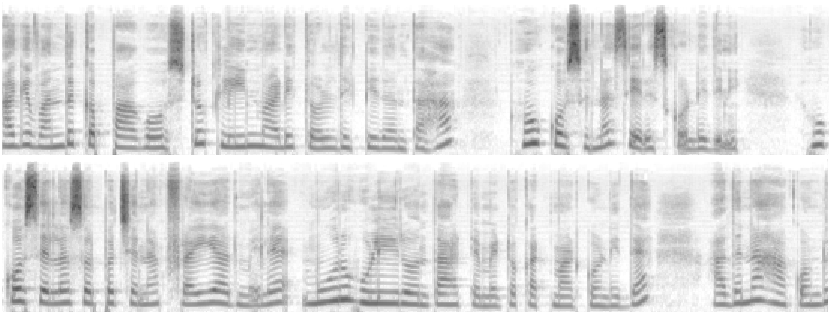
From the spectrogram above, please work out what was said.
ಹಾಗೆ ಒಂದು ಕಪ್ ಆಗುವಷ್ಟು ಕ್ಲೀನ್ ಮಾಡಿ ತೊಳೆದಿಟ್ಟಿದಂತಹ ಹೂಕೋಸನ್ನು ಸೇರಿಸ್ಕೊಂಡಿದ್ದೀನಿ ಹೂಕೋಸೆಲ್ಲ ಸ್ವಲ್ಪ ಚೆನ್ನಾಗಿ ಫ್ರೈ ಆದಮೇಲೆ ಮೂರು ಹುಳಿ ಇರುವಂತಹ ಟೊಮೆಟೊ ಕಟ್ ಮಾಡ್ಕೊಂಡಿದ್ದೆ. ಅದನ್ನು ಹಾಕ್ಕೊಂಡು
